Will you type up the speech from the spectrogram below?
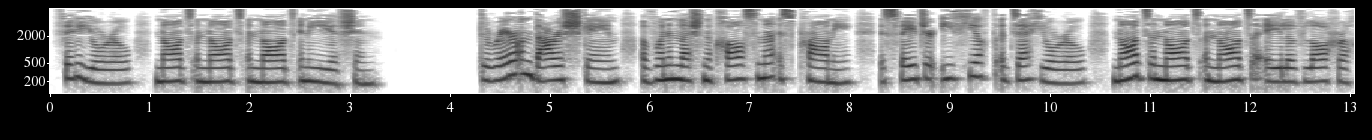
5 euro, náds a náds a náds ina dhéobh sin. De réir an daras céim a bhaineann leis na cásanna is pránaí is féidir íchiocht a 10 euro, náds a náds a náds a éilemh láthrach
